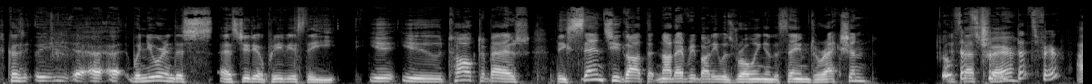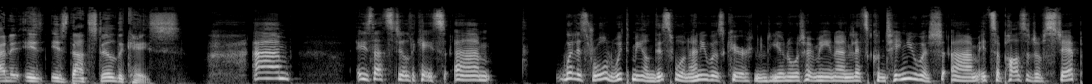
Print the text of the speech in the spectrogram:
Because uh, uh, uh, when you were in this uh, studio previously, you you talked about the sense you got that not everybody was rowing in the same direction. Oh, that's, that's, true. Fair? That's fair. And is is that still the case? Um, is that still the case? Um, well, it's rolled with me on this one, anyways, Kieran. You know what I mean? And let's continue it. Um, it's a positive step.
